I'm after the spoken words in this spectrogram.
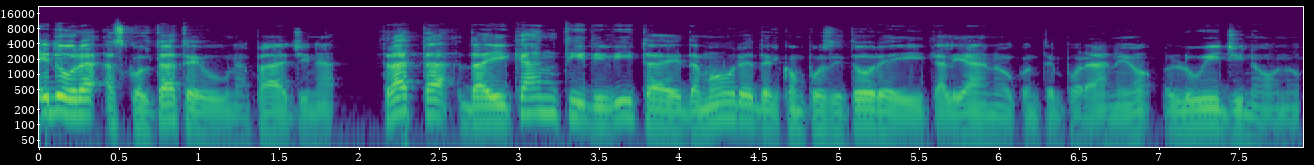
Ed ora ascoltate una pagina tratta dai canti di vita e d'amore del compositore italiano contemporaneo Luigi Nono.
